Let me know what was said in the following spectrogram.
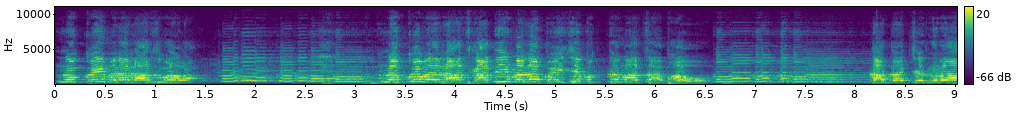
नकोय मला राजवाडा. नको मला राजगादी मला पाहिजे फक्त माझा भाऊ. दादा चंद्रा.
